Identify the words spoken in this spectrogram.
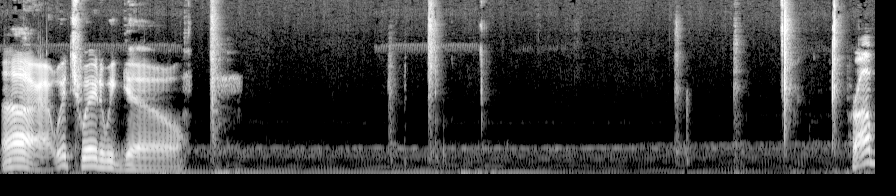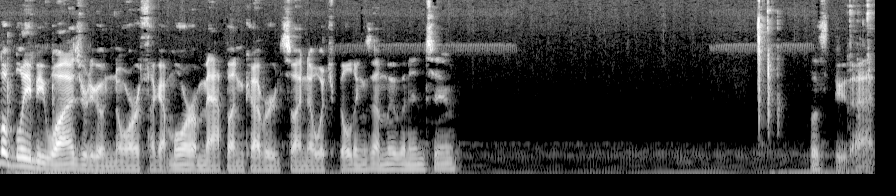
Alright, which way do we go? Probably be wiser to go north. I got more map uncovered, so I know which buildings I'm moving into. Let's do that.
